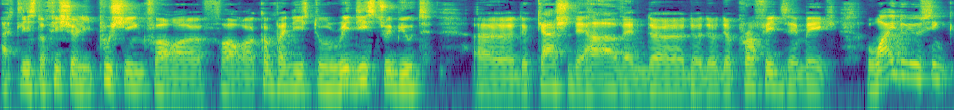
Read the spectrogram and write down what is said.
at least officially pushing for uh, for companies to redistribute uh, the cash they have and the, the, the profits they make. Why do you think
